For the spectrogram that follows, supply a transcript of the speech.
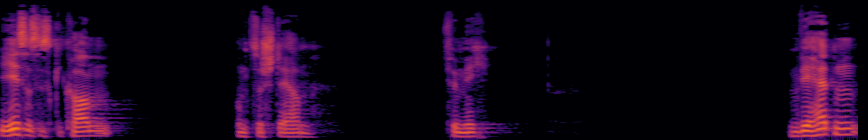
Jesus ist gekommen, um zu sterben. Für mich. Wir hätten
